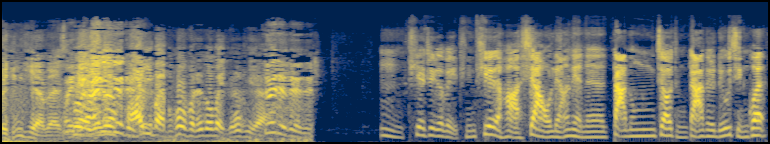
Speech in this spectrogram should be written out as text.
违停贴呗。对，这个罚一百部分的都违停贴。对对对对。嗯，贴这个违停贴的哈。下午两点的大东交警大队刘警官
